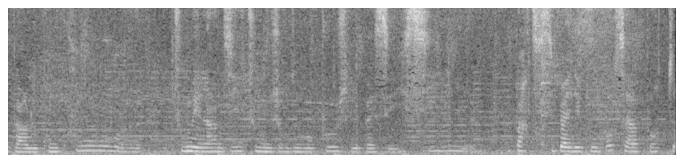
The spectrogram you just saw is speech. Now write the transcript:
Prépare le concours, tous mes lundis, tous mes jours de repos, je les passé ici. Participer à des concours, ça apporte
